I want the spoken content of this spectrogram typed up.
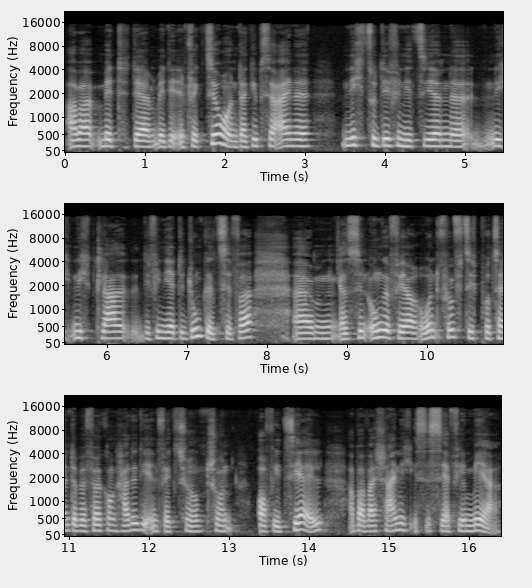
Aber mit, der, mit den Infektionen, da gibt es ja eine nicht zu definierende, nicht, nicht klar definierte Dunkelziffer. Ähm, also es sind ungefähr rund 50 Prozent der Bevölkerung hatte die Infektion schon offiziell, aber wahrscheinlich ist es sehr viel mehr.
